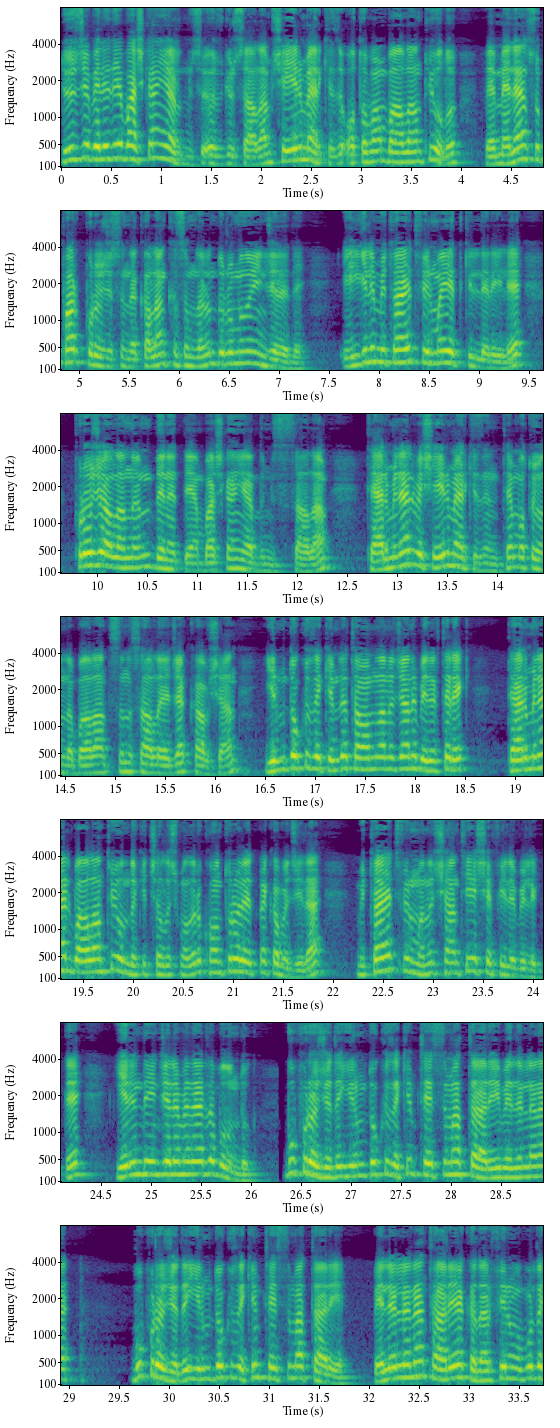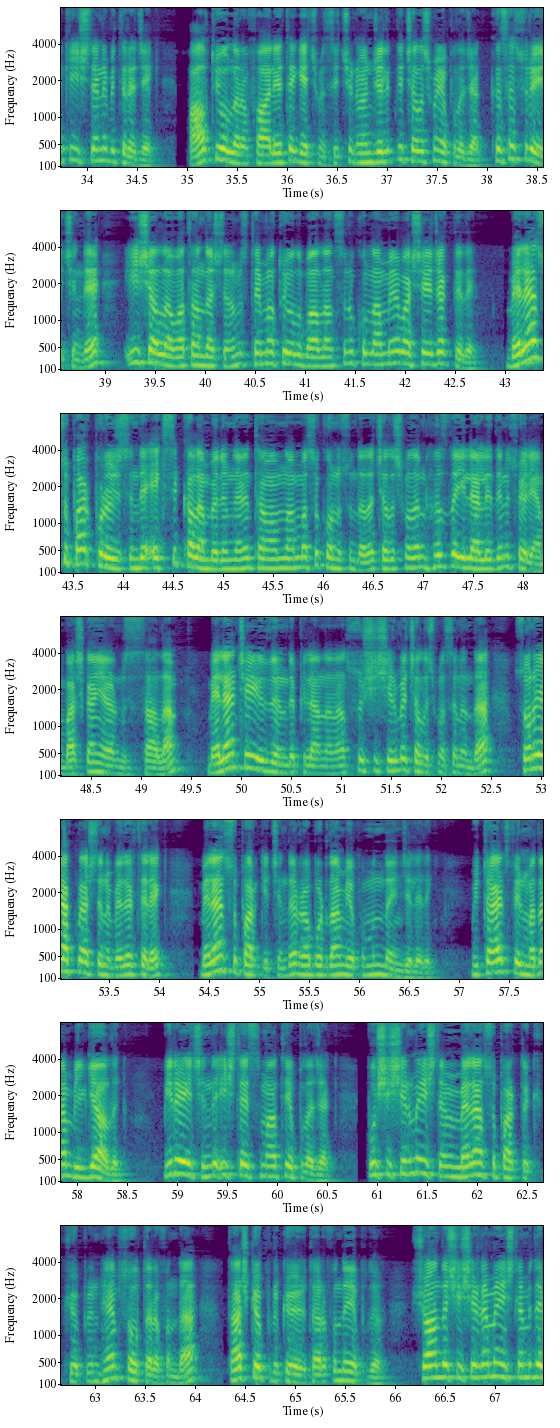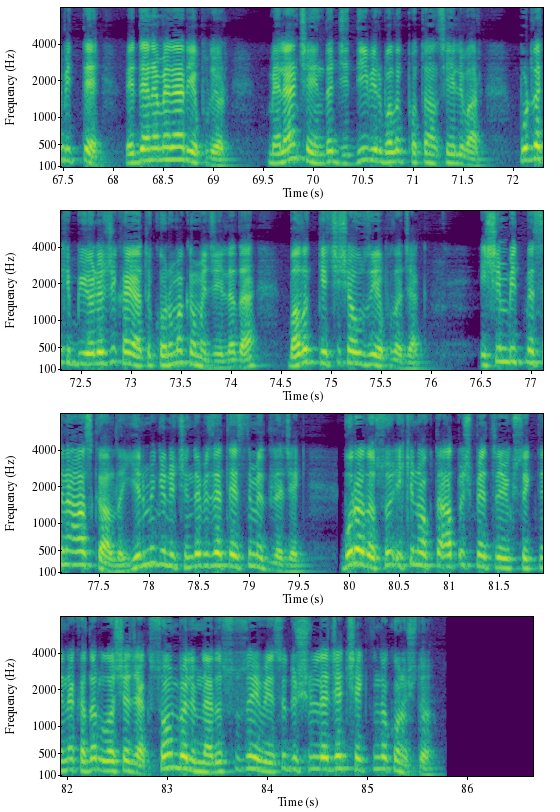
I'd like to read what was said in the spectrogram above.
Düzce Belediye Başkan Yardımcısı Özgür Sağlam, şehir merkezi, otoban bağlantı yolu ve Melensu Park projesinde kalan kısımların durumunu inceledi. İlgili müteahhit firma yetkilileriyle proje alanlarını denetleyen Başkan Yardımcısı Sağlam, terminal ve şehir merkezinin TEM otoyoluna bağlantısını sağlayacak kavşağın 29 Ekim'de tamamlanacağını belirterek terminal bağlantı yolundaki çalışmaları kontrol etmek amacıyla müteahhit firmanın şantiye şefiyle birlikte yerinde incelemelerde bulunduk. Bu projede 29 Ekim teslimat tarihi belirlenen bu projede 29 Ekim teslimat tarihi. Belirlenen tarihe kadar firma buradaki işlerini bitirecek. Alt yolların faaliyete geçmesi için öncelikli çalışma yapılacak. Kısa süre içinde inşallah vatandaşlarımız Temat yolu bağlantısını kullanmaya başlayacak dedi. Belensu Park projesinde eksik kalan bölümlerin tamamlanması konusunda da çalışmaların hızla ilerlediğini söyleyen Başkan Yardımcısı Sağlam, Melençay üzerinde planlanan su şişirme çalışmasının da sona yaklaştığını belirterek Melensu Park içinde rubber dam yapımını da inceledik. Müteahhit firmadan bilgi aldık. Bir ay içinde iş teslimatı yapılacak. Bu şişirme işlemi Melensu Park'taki köprünün hem sol tarafında, Taşköprü köyü tarafında yapılıyor. Şu anda şişirme işlemi de bitti ve denemeler yapılıyor. Melençay'ında ciddi bir balık potansiyeli var. Buradaki biyolojik hayatı korumak amacıyla da balık geçiş havuzu yapılacak. İşin bitmesine az kaldı. 20 gün içinde bize teslim edilecek. Burada su 2.60 metre yüksekliğine kadar ulaşacak. Son bölümlerde su seviyesi düşürülecek şeklinde konuştu.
